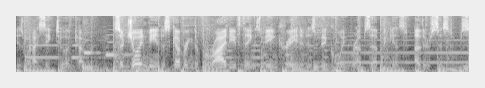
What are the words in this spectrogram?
is what I seek to uncover. So join me in discovering the variety of things being created as Bitcoin rubs up against other systems.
